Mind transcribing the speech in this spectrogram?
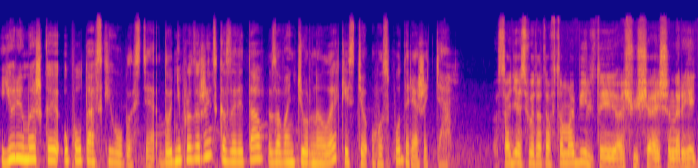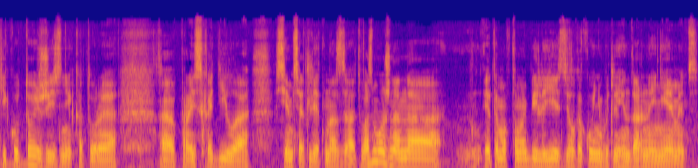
Юрій мешкає у Полтавській області. До Дніпродзержинська завітав з авантюрною легкістю господаря життя. Садясь в этот автомобиль, ты ощущаешь энергетику той жизни, которая э, происходила 70 лет назад. Возможно, на этом автомобиле ездил какой-нибудь легендарный немец,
